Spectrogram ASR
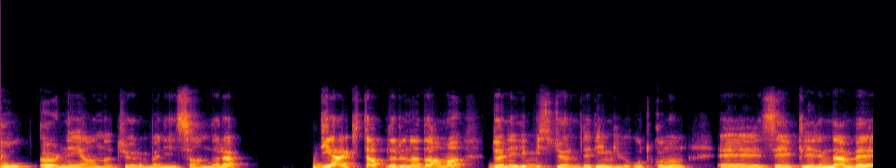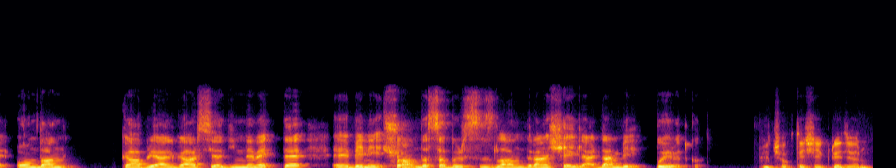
bu örneği anlatıyorum ben insanlara. Diğer kitaplarına da ama dönelim istiyorum. Dediğim gibi Utku'nun e, zevklerinden ve ondan Gabriel Garcia dinlemek de e, beni şu anda sabırsızlandıran şeylerden biri. Buyur Utku. Çok teşekkür ediyorum.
